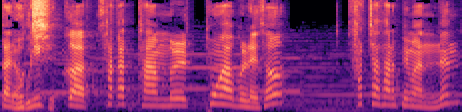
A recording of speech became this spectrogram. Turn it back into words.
그러니까. 문이과 사과탐을 통합을 해서 4차 산업에 맞는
